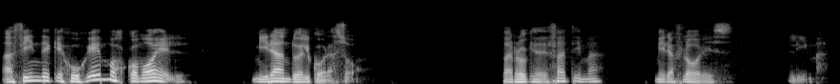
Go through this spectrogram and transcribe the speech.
a fin de que juzguemos como Él, mirando el corazón. Parroquia de Fátima, Miraflores, Lima.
